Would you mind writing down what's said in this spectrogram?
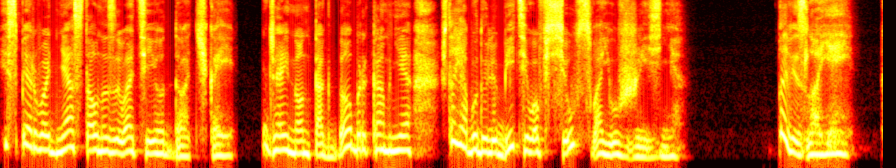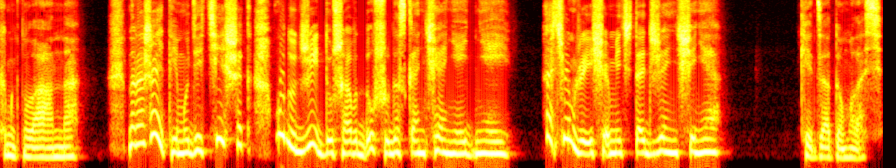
и с первого дня стал называть ее дочкой. Джейн, он так добр ко мне, что я буду любить его всю свою жизнь». «Повезло ей», — хмыкнула Анна. «Нарожает ему детишек, будут жить душа в душу до скончания дней. О чем же еще мечтать женщине?» Кит задумалась.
